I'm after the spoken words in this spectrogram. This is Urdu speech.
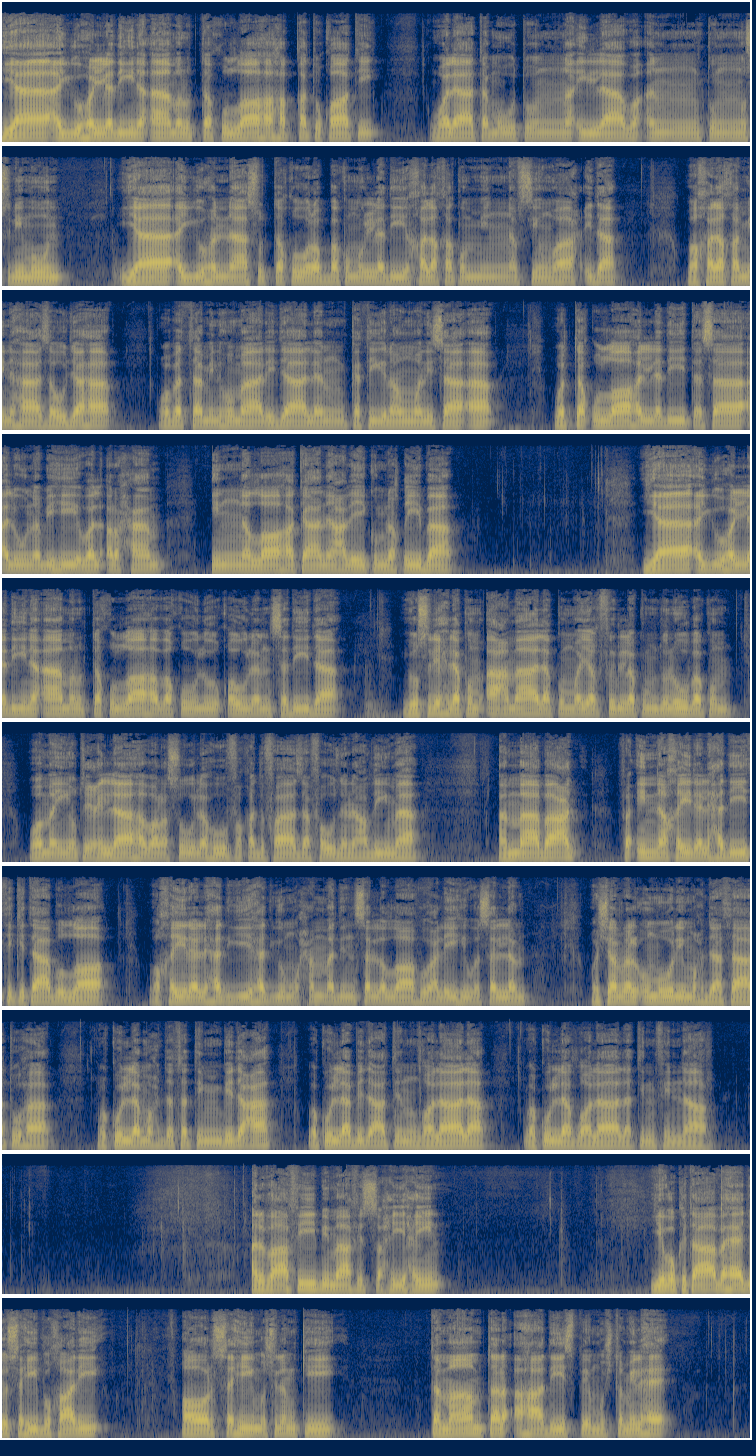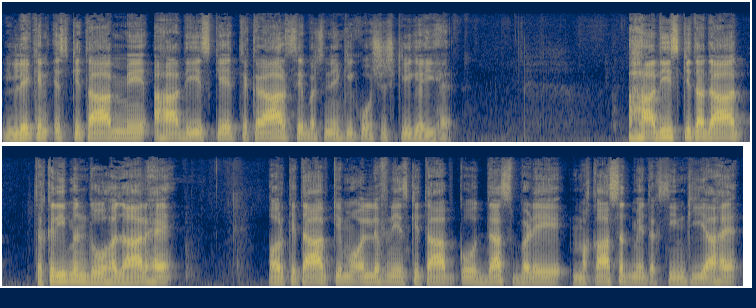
يا أيها الذين آمنوا اتقوا الله حق تقاته ولا تموتن إلا وأنتم مسلمون يا أيها الناس اتقوا ربكم الذي خلقكم من نفس واحدة وخلق منها زوجها وبث منهما رجالا كثيرا ونساء واتقوا الله الذي تساءلون به والأرحام إن الله كان عليكم رقيبا يا أيها الذين آمنوا اتقوا الله وقولوا قولا سديدا يصلح لكم أعمالكم ويغفر لكم ذنوبكم ومن يطع الله ورسوله فقد فاز فوزا عظيما أما بعد، فإن خير الحديث كتاب الله وخير الهدي هدي محمد صلى الله عليه وسلم وشر الأمور محدثاتها وكل محدثة بدعة وكل بدعة ضلالة وكل ضلالة في النار. الوافی بما فی الصحیحین. یہ وہ کتاب ہے جو صحیح بخاری اور صحیح مسلم کی تمام تر احادیث پہ مشتمل ہے، لیکن اس کتاب میں احادیث کے تکرار سے بچنے کی کوشش کی گئی ہے۔ احادیث کی تعداد تقریباً دو ہزار ہے۔ اور کتاب کے مؤلف نے اس کتاب کو دس بڑے مقاصد میں تقسیم کیا ہے۔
